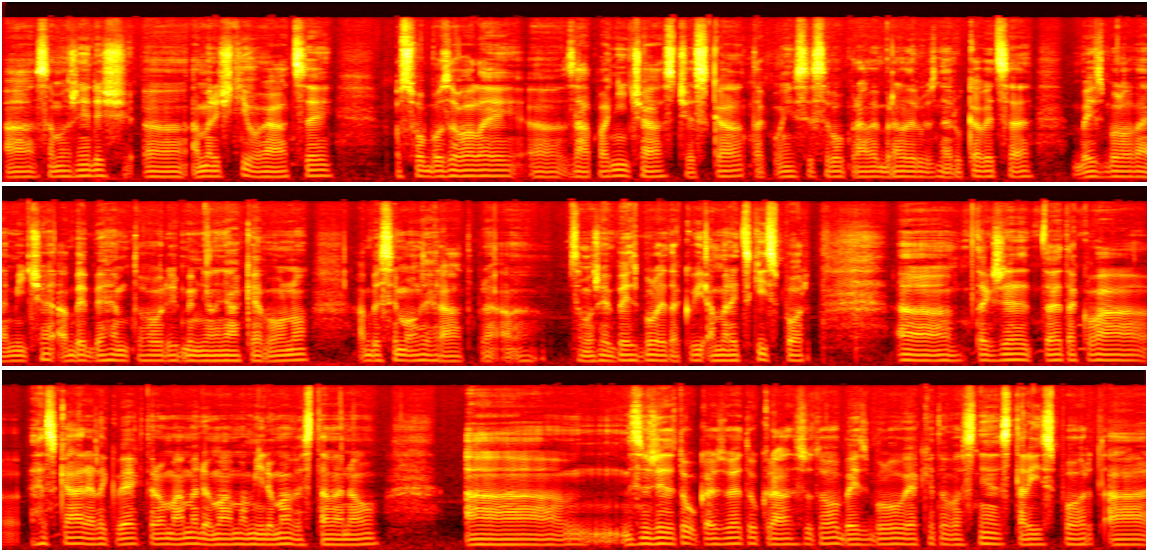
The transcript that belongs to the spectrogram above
a samozřejmě, když uh, američtí vojáci osvobozovali uh, západní část Česka, tak oni si sebou právě brali různé rukavice, baseballové míče, aby během toho, když by měli nějaké volno, aby si mohli hrát. Samozřejmě baseball je takový americký sport, uh, takže to je taková hezká relikvie, kterou máme doma, mám ji doma vystavenou a myslím, že to ukazuje tu krásu toho baseballu, jak je to vlastně starý sport a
